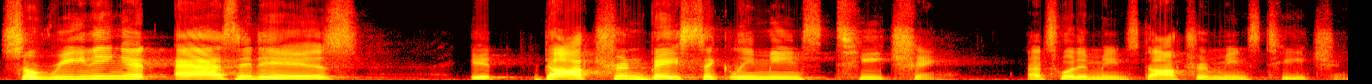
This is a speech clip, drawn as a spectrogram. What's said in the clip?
So reading it as it is, it doctrine basically means teaching. That's what it means. Doctrine means teaching.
